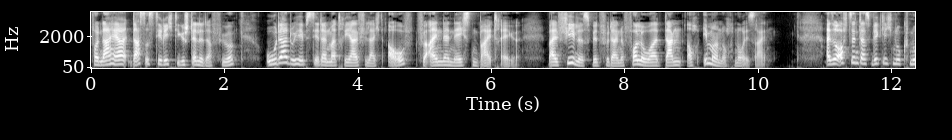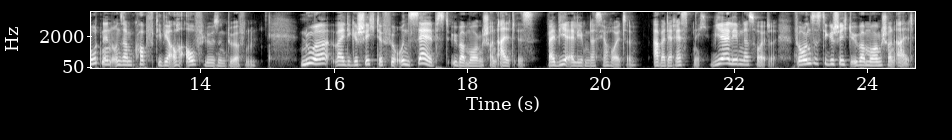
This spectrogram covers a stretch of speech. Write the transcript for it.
Von daher, das ist die richtige Stelle dafür. Oder du hebst dir dein Material vielleicht auf für einen der nächsten Beiträge, weil vieles wird für deine Follower dann auch immer noch neu sein. Also oft sind das wirklich nur Knoten in unserem Kopf, die wir auch auflösen dürfen. Nur weil die Geschichte für uns selbst übermorgen schon alt ist, weil wir erleben das ja heute. Aber der Rest nicht. Wir erleben das heute. Für uns ist die Geschichte übermorgen schon alt.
